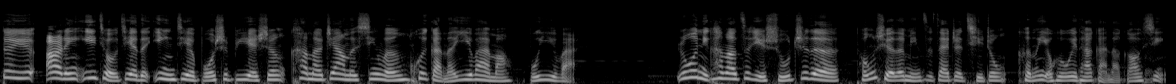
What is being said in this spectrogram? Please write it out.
对于二零一九届的应届博士毕业生，看到这样的新闻会感到意外吗？不意外。如果你看到自己熟知的同学的名字在这其中，可能也会为他感到高兴，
